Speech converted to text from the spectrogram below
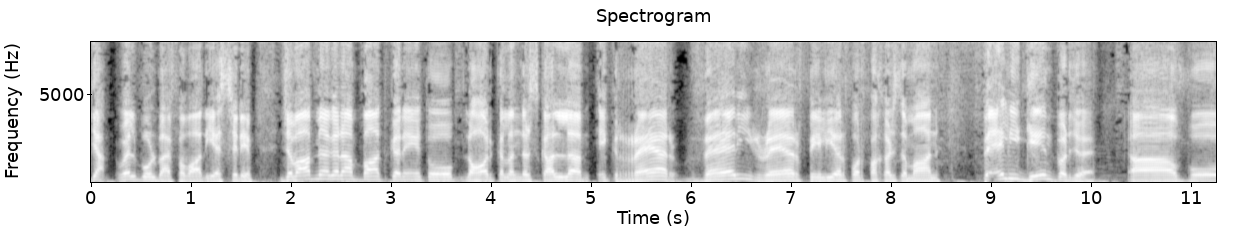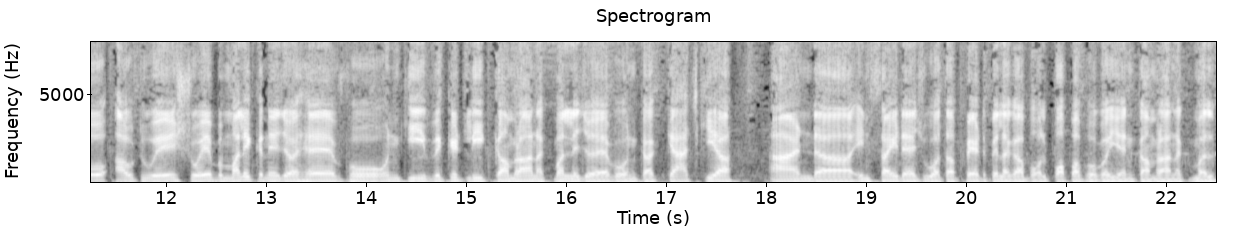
yeah well bowled by Fawad yesterday जवाब में अगर आप बात करें तो लाहौर कलंदर्स कल एक rare very rare failure for Fakhar Zaman पहली गेंद पर जो है आ, वो आउट हुए। शोएब मलिक ने जो है वो उनकी विकेट लीग कामरान अकमल ने जो है वो उनका कैच किया। एंड इन साइड एज हुआ था पेट पे लगा बॉल पॉप अप हो गई and Kamran Akmal.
